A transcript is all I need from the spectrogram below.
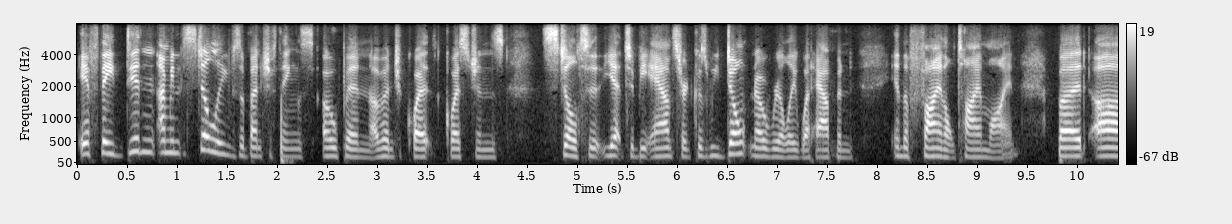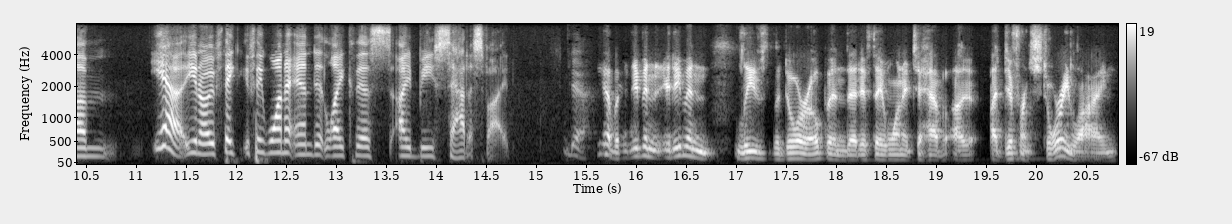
If they didn't i mean it still leaves a bunch of things open a bunch of que- questions still to yet to be answered because we don't know really what happened in the final timeline. But um yeah you know if they if they want to end it like this i'd be satisfied yeah. Yeah, but it even it even leaves the door open that if they wanted to have a, a different storyline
